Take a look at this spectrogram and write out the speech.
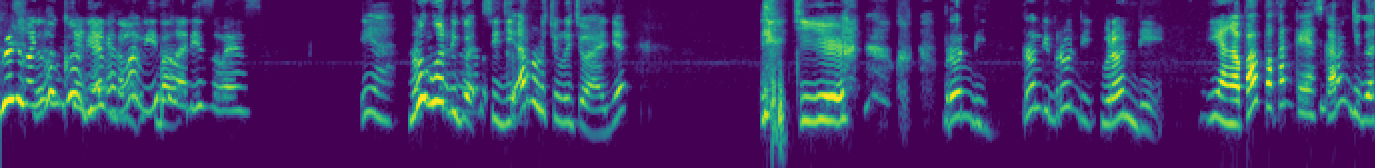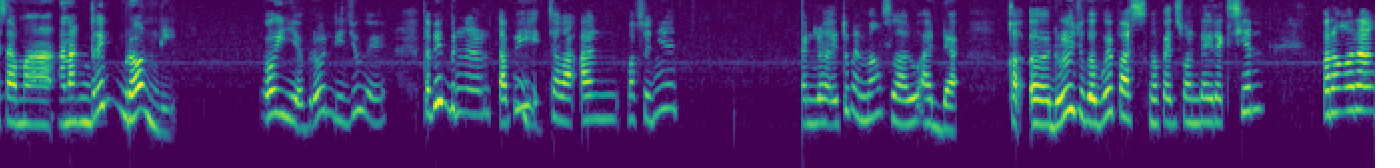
gue suka Dulu gue CJR gue bisa lah di Smash. Iya. Dulu gue juga CJR lucu-lucu aja. Cie. Brondi. Brondi, Brondi. Brondi. Iya nggak apa-apa kan kayak sekarang juga sama anak Dream Brondi. Oh iya, Brondi juga ya. Tapi bener, tapi celaan maksudnya Vandal itu memang selalu ada. Ke- eh, dulu juga gue pas ngefans One Direction, orang-orang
